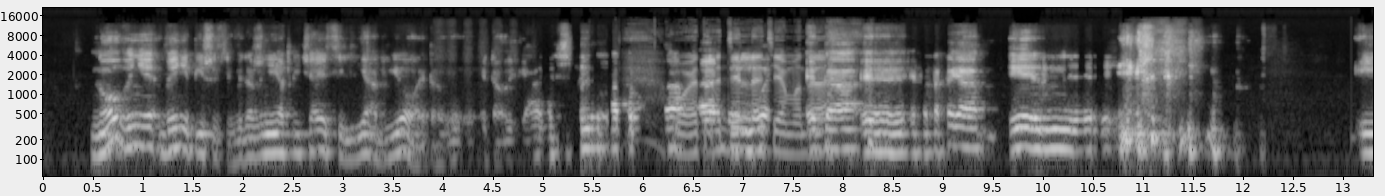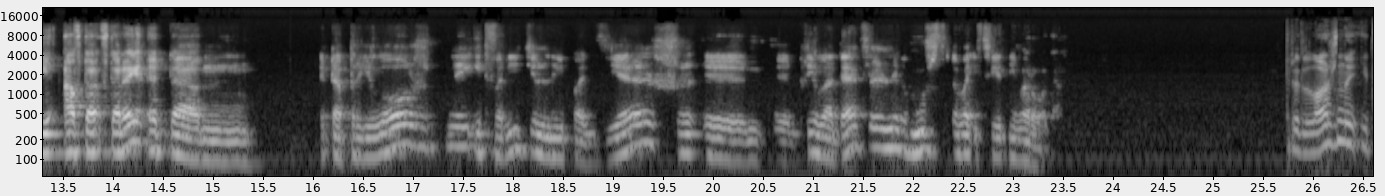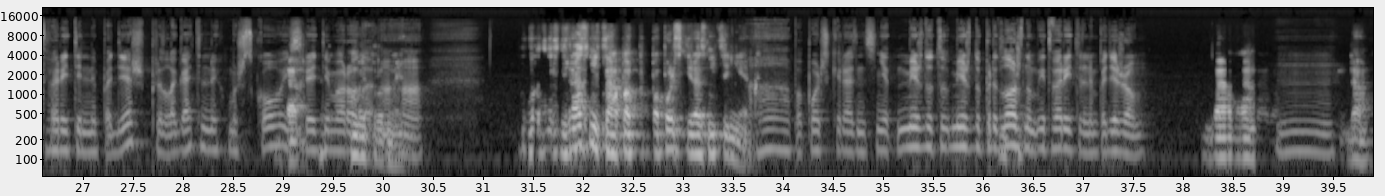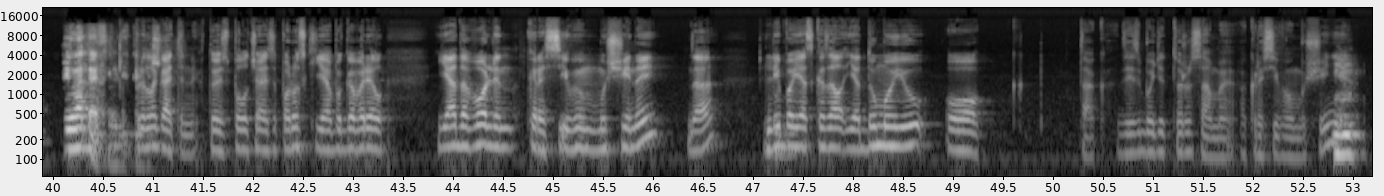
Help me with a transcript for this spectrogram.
Но вы не, вы не пишете, вы даже не отличаете ли от ее. Это, это, я это, О, это отдельная это, тема, да. Это, э, это такая... Э, и, а второе, это, это приложный и творительный падеж э, э, прилагательных мужского и среднего рода. Предложный и творительный падеж прилагательных мужского да, и среднего рода. Ага. Вот здесь разница, а по-польски по разницы нет. А, по-польски разницы нет. Между, между предложным и творительным падежом. Да, да, да. Прилагательных. Прилагательных. То есть, получается, по-русски я бы говорил, я доволен красивым мужчиной, да? Либо я сказал, я думаю о... Так, здесь будет то же самое, о красивом мужчине.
